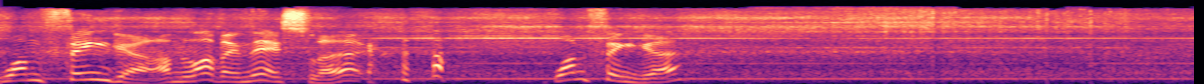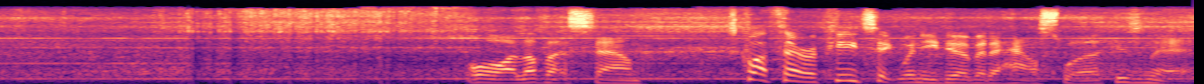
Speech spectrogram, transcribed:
One finger. I'm loving this, look. One finger. Oh, I love that sound. Quite therapeutic when you do a bit of housework, isn't it?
